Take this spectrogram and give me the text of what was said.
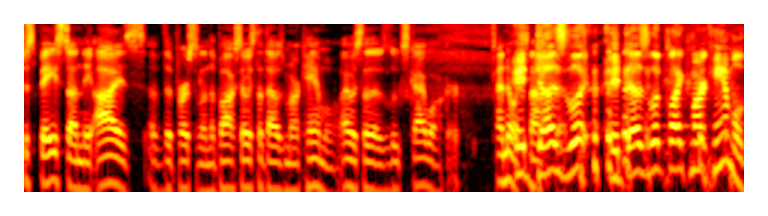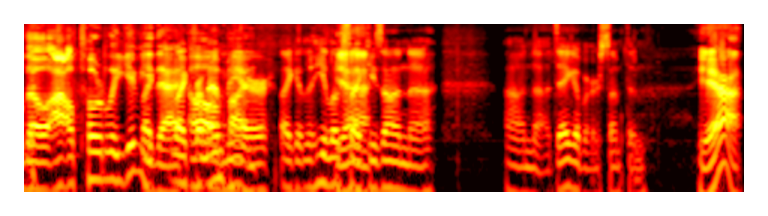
just based on the eyes of the person on the box. I always thought that was Mark Hamill. I always thought that was Luke Skywalker. I know it's It not, does but- look. It does look like Mark Hamill, though. I'll totally give you like that. like from Oh, man. Empire. Like it- he looks Yeah. like he's on uh, on uh, Dagobah or something. Yeah.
